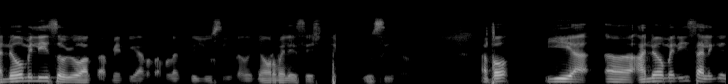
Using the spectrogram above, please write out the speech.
അനോമലീസ് ഒഴിവാക്കാൻ വേണ്ടിയാണ് നമ്മൾ എന്ത് യൂസ് ചെയ്യുന്നത്? നോർമലൈസേഷൻ ടെക്നിക് യൂസ് ചെയ്യുന്നത്. അപ്പോൾ ഈ അനോമലീസ് അല്ലെങ്കിൽ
